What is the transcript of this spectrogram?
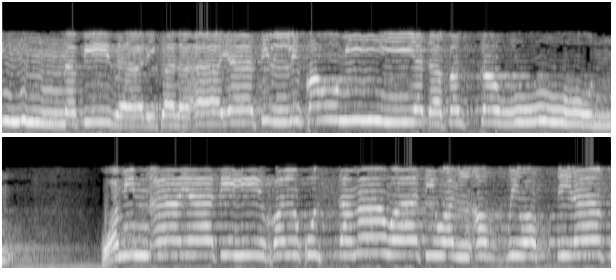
إن في ذلك لآيات لقوم يتفكرون ومن آياته خلق السماوات والأرض واختلاف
